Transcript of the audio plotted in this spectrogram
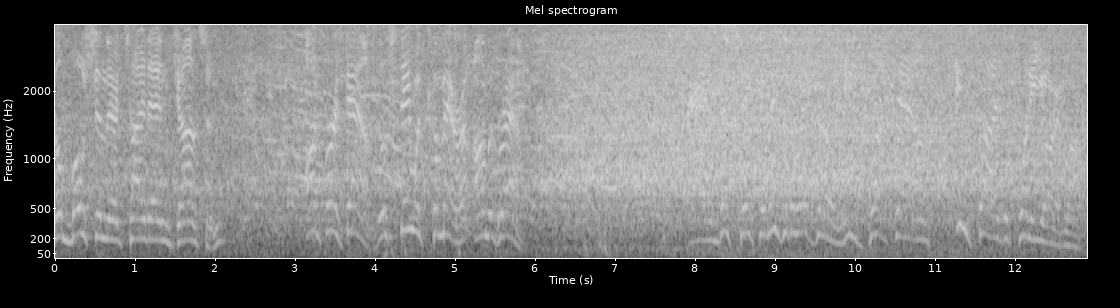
They'll motion their tight end Johnson. On first down, they'll stay with Kamara on the ground. And this takes him into the red zone. He's brought down inside the 20-yard line.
